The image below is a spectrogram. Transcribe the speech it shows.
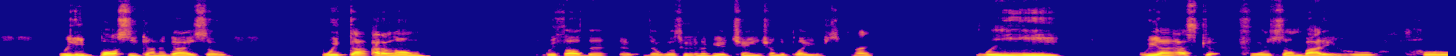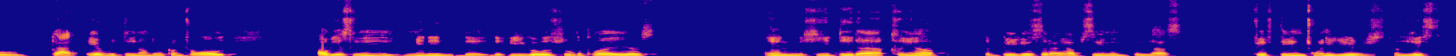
really bossy kind of guy. So with that alone, we thought that there was gonna be a change on the players, right? We we ask for somebody who who got everything under control. Obviously meaning the the egos of the players. And he did a cleanup the biggest that i have seen in the last 15 20 years at least.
